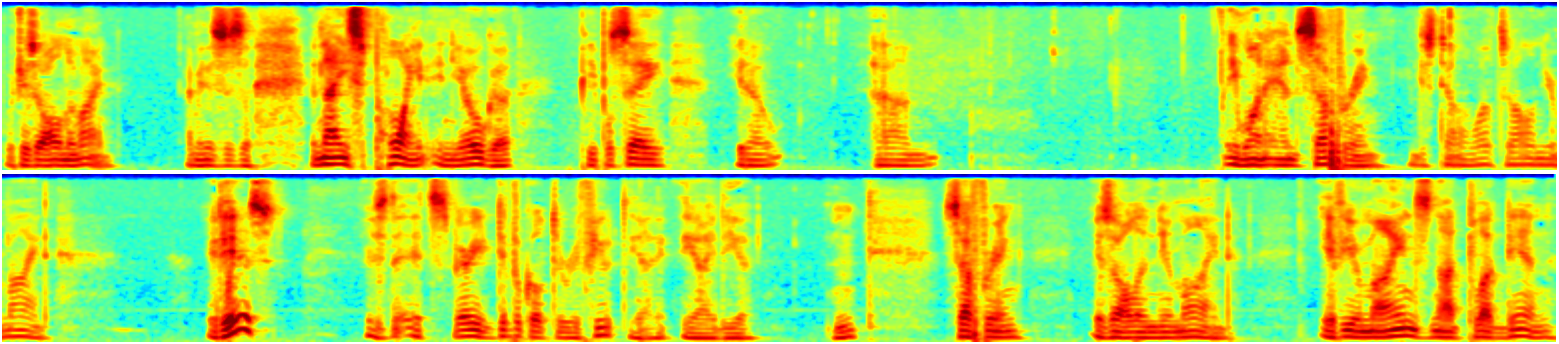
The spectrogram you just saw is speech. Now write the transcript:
which is all in the mind. I mean, this is a, a nice point in yoga. People say, you know, um, they want to end suffering. You just tell them, well, it's all in your mind. It is that it's very difficult to refute the the idea. Hmm? Suffering is all in your mind. If your mind's not plugged in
